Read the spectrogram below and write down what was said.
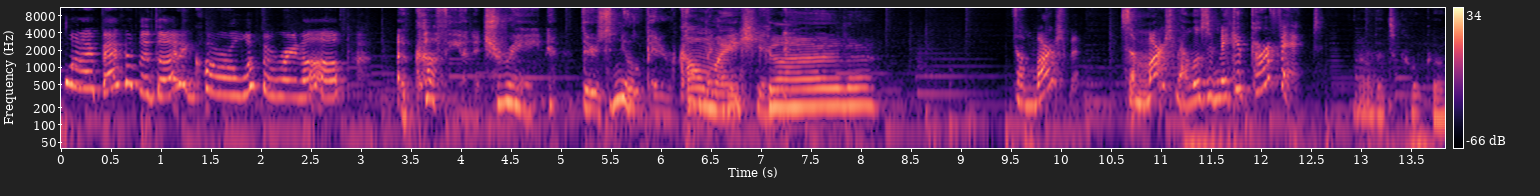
When I'm back at the dining car, I'll whip it right up. a coffee on a train. There's no better combination. oh my combination. god. Some marshmallow. Some marshmallows would make it perfect. No, that's cocoa.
